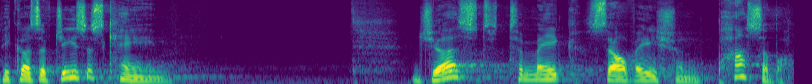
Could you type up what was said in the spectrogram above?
Because if Jesus came just to make salvation possible,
